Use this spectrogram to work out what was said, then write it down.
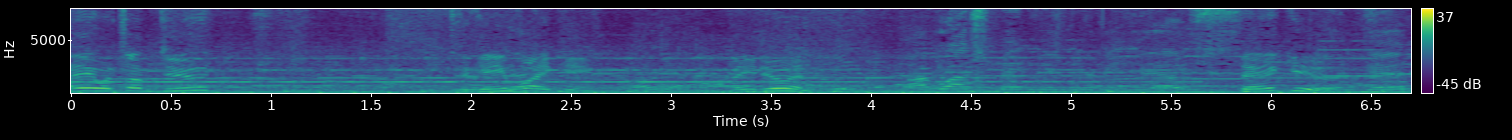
Hey, what's up, dude? The Game Viking. How you doing? I've watched many of your videos. Thank you. Good.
